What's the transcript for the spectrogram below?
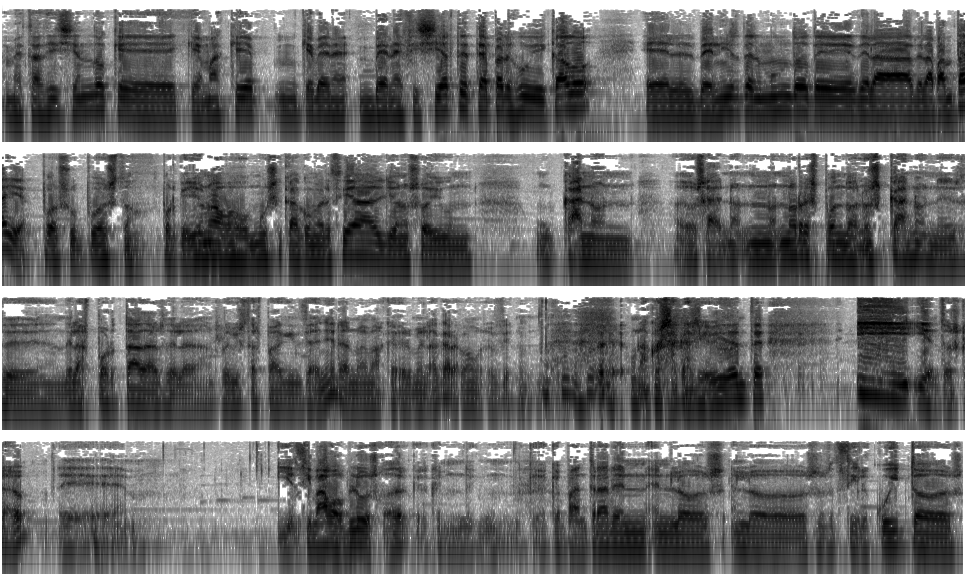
me, estás diciendo que, que más que, que beneficiarte te ha perjudicado el venir del mundo de, de, la, de la pantalla. Por supuesto, porque yo no hago música comercial, yo no soy un, un canon, o sea, no, no, respondo a los cánones de, de, las portadas de las revistas para quinceañeras, no hay más que verme la cara, vamos, en fin, una cosa casi evidente. Y, y entonces, claro, eh, y encima hago blues, joder, que, que, para entrar en los circuitos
